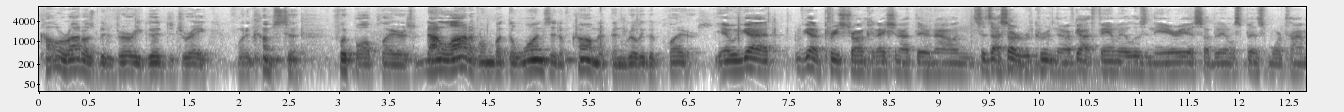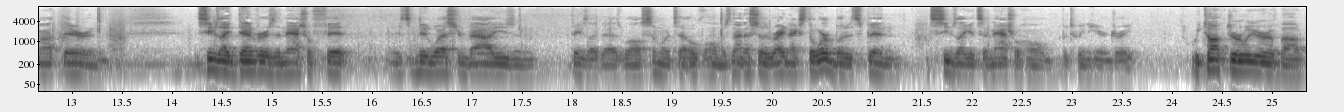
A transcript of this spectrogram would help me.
Colorado's been very good to Drake when it comes to football players. Not a lot of them, but the ones that have come have been really good players. Yeah, we've got we've got a pretty strong connection out there now, and since I started recruiting there, I've got family that lives in the area, so I've been able to spend some more time out there. And it seems like Denver is a natural fit. It's Midwestern values and things like that as well, similar to Oklahoma. It's not necessarily right next door, but it's been seems like it's a natural home between here and Drake. We talked earlier about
